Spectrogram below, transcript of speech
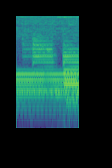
Música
